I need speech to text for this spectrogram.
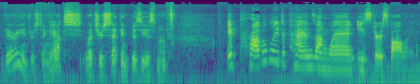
Very interesting. Yeah. What's what's your second busiest month? It probably depends on when Easter's falling.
